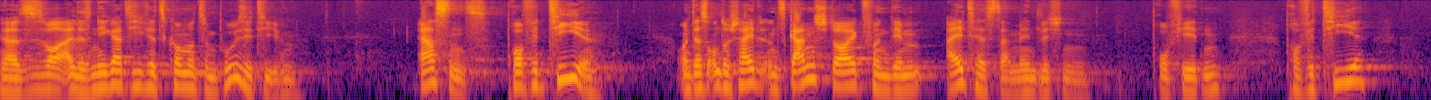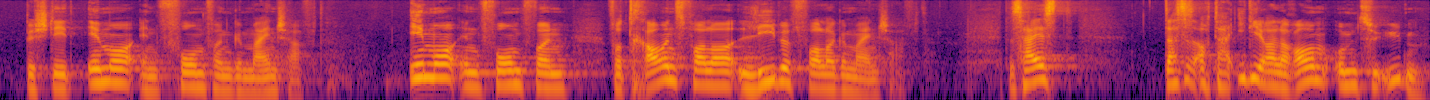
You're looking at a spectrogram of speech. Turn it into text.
Ja, das war alles negativ, jetzt kommen wir zum Positiven. Erstens, Prophetie. Und das unterscheidet uns ganz stark von dem alttestamentlichen Propheten. Prophetie besteht immer in Form von Gemeinschaft. Immer in Form von vertrauensvoller, liebevoller Gemeinschaft. Das heißt, das ist auch der ideale Raum, um zu üben.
